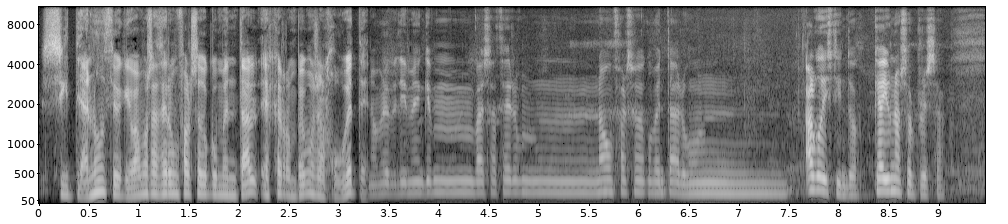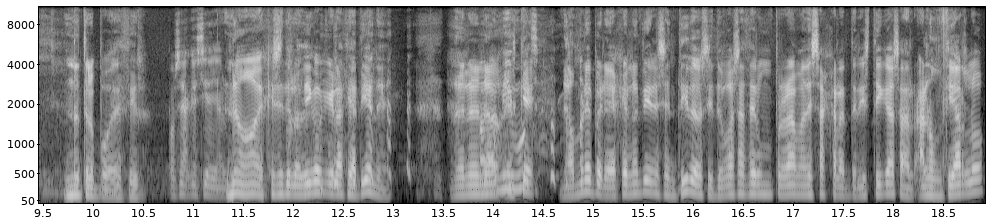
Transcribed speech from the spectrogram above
si te anuncio que vamos a hacer un falso documental, es que rompemos el juguete. No, hombre, dime que vas a hacer un, no un falso documental, un... algo distinto, que hay una sorpresa. No te lo puedo decir. O sea que sí hay algo. No, es que si te lo digo, ¿qué gracia tiene? No, no, no, es que, no, hombre, pero es que no tiene sentido. Si tú vas a hacer un programa de esas características, al anunciarlo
